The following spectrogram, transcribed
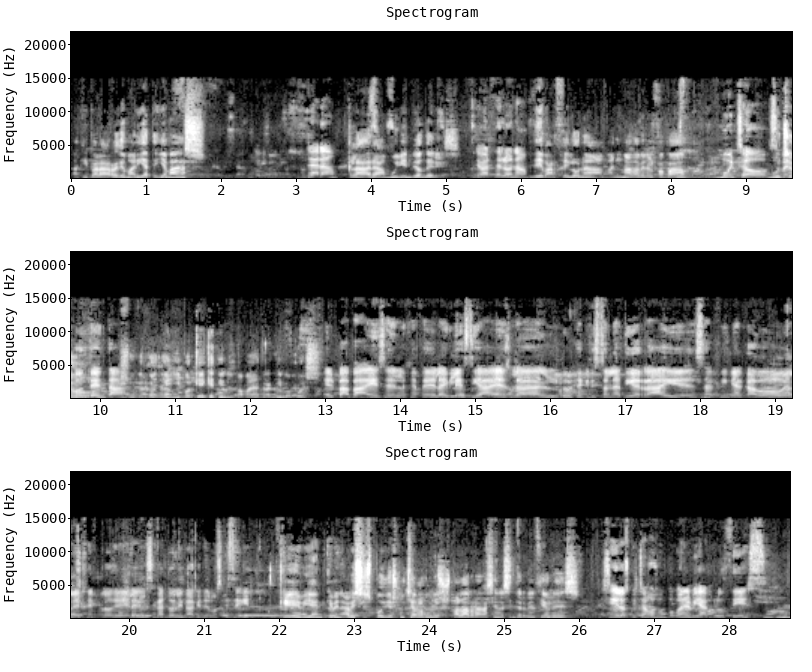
Aquí para Radio María, ¿te llamas? Clara, Clara, muy bien. ¿De dónde eres? de Barcelona. De Barcelona, animada a ver al Papa. Mucho, súper contenta. súper con- ¿Y por qué? ¿Qué tiene el Papa de atractivo, pues? El Papa es el jefe de la Iglesia, es la- el dulce Cristo en la tierra y es al fin y al cabo el ejemplo de la Iglesia Católica que tenemos que seguir. Qué bien, qué bien. ¿Habéis podido escuchar alguna de sus palabras en las intervenciones? Sí, lo escuchamos un poco en el Via Crucis Ujú.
